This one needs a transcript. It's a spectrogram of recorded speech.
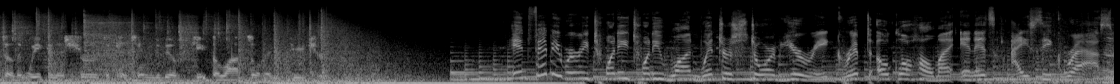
so that we can ensure to continue to be able to keep the lights on in the future. In February 2021, Winter Storm Uri gripped Oklahoma in its icy grasp.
